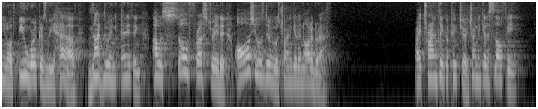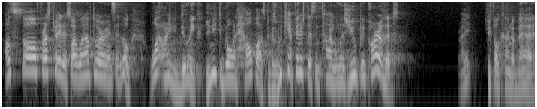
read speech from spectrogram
you know, few workers we have not doing anything. I was so frustrated. All she was doing was trying to get an autograph, right? Trying to take a picture, trying to get a selfie. I was so frustrated. So I went up to her and said, Look, what are you doing? You need to go and help us because we can't finish this in time unless you be part of this, right? She felt kind of bad,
